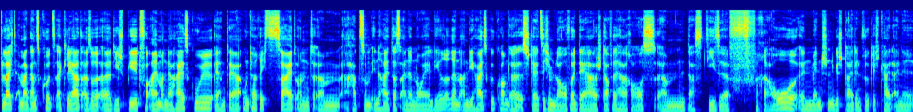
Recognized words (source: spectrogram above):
vielleicht einmal ganz kurz erklärt. Also äh, die spielt vor allem an der Highschool während der Unterrichtszeit und ähm, hat zum Inhalt, dass eine neue Lehrerin an die Highschool kommt. Äh, es stellt sich im Laufe der Staffel heraus, ähm, dass diese Frau in Menschengestalt in Wirklichkeit eine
